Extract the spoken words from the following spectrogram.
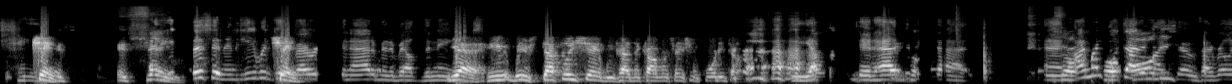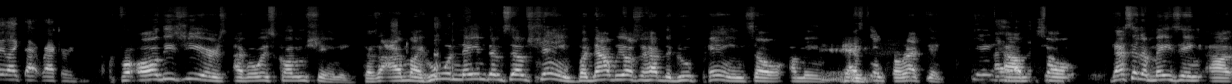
Shane. Shame. It's it's And he, shame. listen, and he would get Shane. very inadamant about the name. Yeah, he it was definitely shame. We've had the conversation 40 times. Yep. It had to be that. And So, I might put that in my these- shows. I really like that record. For all these years, I've always called them shamey because I'm like, who would name themselves shame? But now we also have the group pain. So I mean, that's been corrected. There you I go. love Um, so that's an amazing uh,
